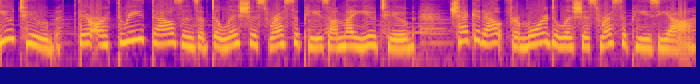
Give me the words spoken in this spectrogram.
YouTube. There are three thousands of delicious recipes on my YouTube. Check it out for more delicious recipes yeah.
